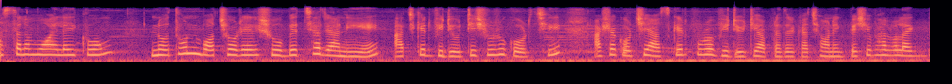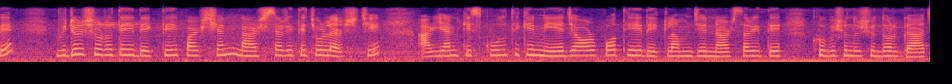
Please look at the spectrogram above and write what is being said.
আসসালামু আলাইকুম। নতুন বছরের শুভেচ্ছা জানিয়ে আজকের ভিডিওটি শুরু করছি। আশা করছি আজকের পুরো ভিডিওটি আপনাদের কাছে অনেক বেশি ভালো লাগবে। ভিডিওর শুরুতেই দেখতেই পারছেন, নার্সারিতে চলে আসছি। আরিয়ানকে স্কুল থেকে নিয়ে যাওয়ার পথে দেখলাম যে নার্সারিতে খুবই সুন্দর সুন্দর গাছ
